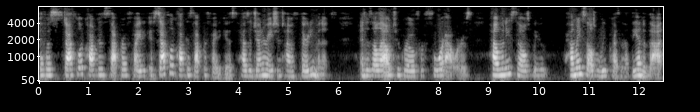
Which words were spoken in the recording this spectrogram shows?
if a Staphylococcus saprophyticus, if Staphylococcus saprophyticus has a generation time of 30 minutes and is allowed to grow for 4 hours, how many cells we how many cells will be present at the end of that?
